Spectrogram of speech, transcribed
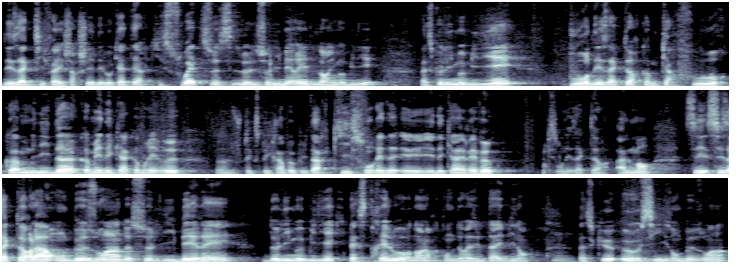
des actifs à aller chercher, des locataires qui souhaitent se, libérer de leur immobilier. Parce que l'immobilier, pour des acteurs comme Carrefour, comme Lidl, comme Edeka, comme Reveux, euh, je t'expliquerai un peu plus tard qui sont Edeka et Reveux, qui sont des acteurs allemands, ces, acteurs-là ont besoin de se libérer de l'immobilier qui pèse très lourd dans leur compte de résultats et bilan. Mm. Parce qu'eux aussi, ils ont besoin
